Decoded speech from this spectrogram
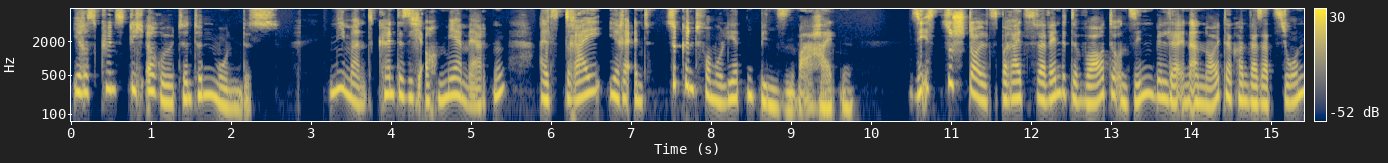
ihres künstlich errötenden Mundes. Niemand könnte sich auch mehr merken als drei ihrer entzückend formulierten Binsenwahrheiten. Sie ist zu stolz, bereits verwendete Worte und Sinnbilder in erneuter Konversation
